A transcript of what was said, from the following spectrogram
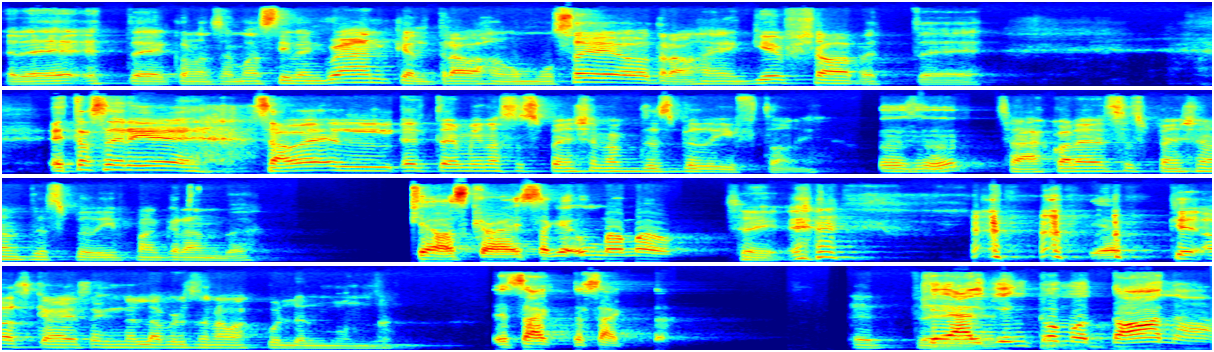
Él es, este, conocemos a Steven Grant, que él trabaja en un museo, trabaja en el gift shop. Este, esta serie, ¿sabes el, el término suspension of disbelief, Tony? ¿Sabes cuál es el suspension of disbelief más grande? Que Oscar Isaac es un mamá. Sí. que Oscar Isaac no es la persona más cool del mundo. Exacto, exacto. Este, que alguien como Donna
